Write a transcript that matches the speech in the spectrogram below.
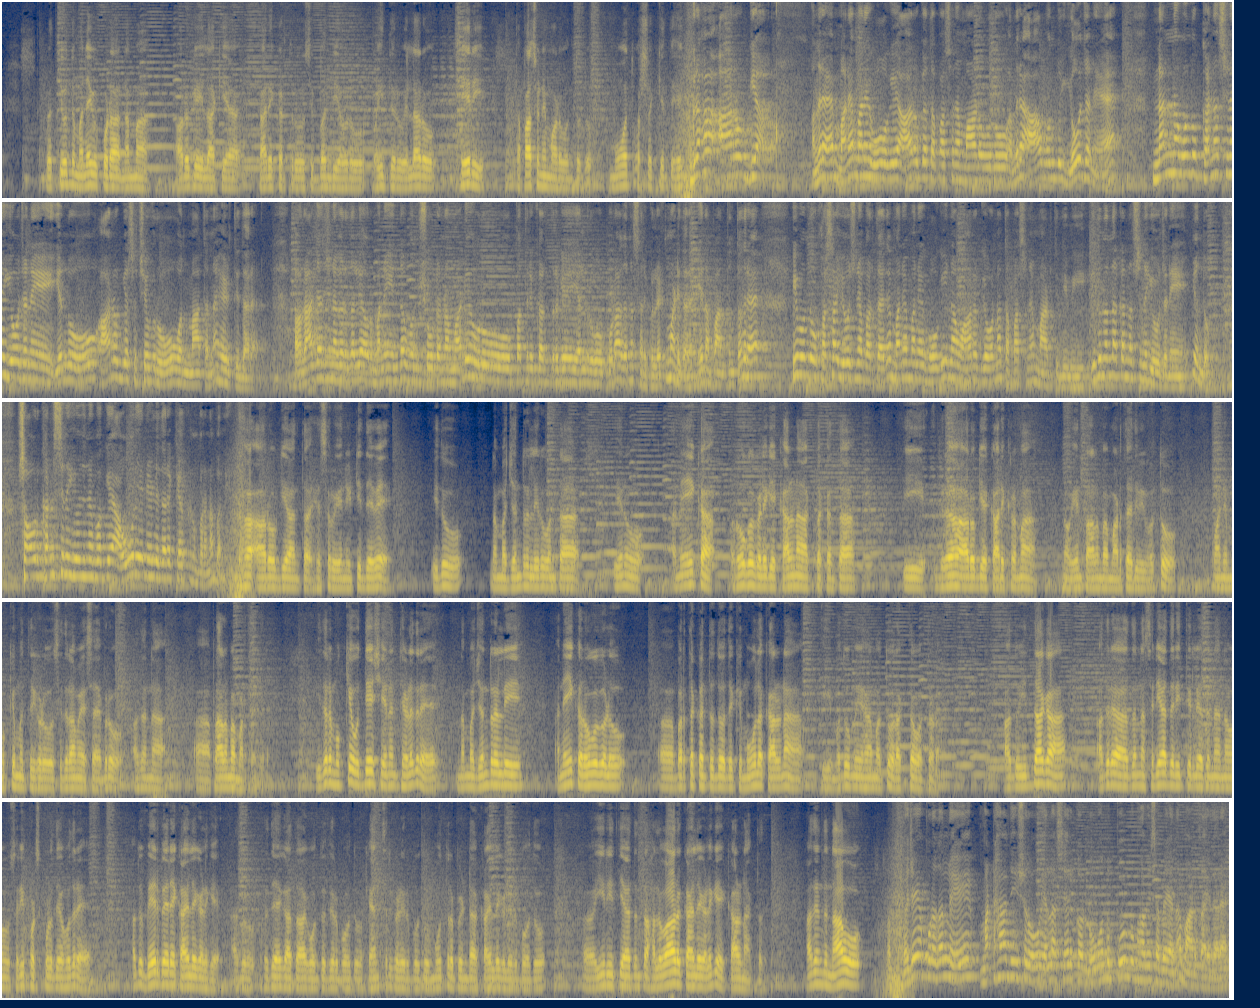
ಪ್ರತಿಯೊಂದು ಮನೆಗೂ ಕೂಡ ನಮ್ಮ ಆರೋಗ್ಯ ಇಲಾಖೆಯ ಕಾರ್ಯಕರ್ತರು, ಸಿಬ್ಬಂದಿಯವರು, ವೈದ್ಯರು ಎಲ್ಲರೂ ಸೇರಿ ತಪಾಸಣೆ ಮಾಡುವಂಥದ್ದು ಮೂವತ್ತು ವರ್ಷಕ್ಕಿಂತ ಹೆಚ್ಚು. ಗೃಹ ಆರೋಗ್ಯ ಅಂದರೆ ಮನೆ ಮನೆಗೆ ಹೋಗಿ ಆರೋಗ್ಯ ತಪಾಸಣೆ ಮಾಡುವುದು ಅಂದರೆ ಆ ಒಂದು ಯೋಜನೆ ನನ್ನ ಒಂದು ಕನಸಿನ ಯೋಜನೆ ಎಂದು ಆರೋಗ್ಯ ಸಚಿವರು ಒಂದು ಮಾತನ್ನು ಹೇಳ್ತಿದ್ದಾರೆ. ರಾಜಾಜಿನಗರದಲ್ಲಿ ಅವ್ರ ಮನೆಯಿಂದ ಒಂದು ಶೂಟನ್ನು ಮಾಡಿ ಅವರು ಪತ್ರಿಕರ್ತರಿಗೆ ಎಲ್ರಿಗೂ ಕೂಡ ಅದನ್ನು ಸರ್ಕ್ಯುಲೇಟ್ ಮಾಡಿದ್ದಾರೆ. ಏನಪ್ಪ ಅಂತಂತಂದರೆ, ಈ ಒಂದು ಹೊಸ ಯೋಜನೆ ಬರ್ತಾ ಇದೆ. ಮನೆ ಮನೆಗೆ ಹೋಗಿ ನಾವು ಆರೋಗ್ಯವನ್ನು ತಪಾಸಣೆ ಮಾಡ್ತಿದ್ದೀವಿ. ಇದು ನನ್ನ ಕನಸಿನ ಯೋಜನೆ ಎಂದು. ಸೊ ಅವ್ರ ಕನಸಿನ ಯೋಜನೆ ಬಗ್ಗೆ ಅವ್ರು ಏನು ಹೇಳಿದ್ದಾರೆ ಕೇಳ್ಕೊಂಡು ಬರೋಣ ಬನ್ನಿ. ಆರೋಗ್ಯ ಅಂತ ಹೆಸರು ಏನು ಇಟ್ಟಿದ್ದೇವೆ? ಇದು ನಮ್ಮ ಜನರಲ್ಲಿರುವಂಥ ಏನು ಅನೇಕ ರೋಗಗಳಿಗೆ ಕಾರಣ ಆಗ್ತಕ್ಕಂಥ ಈ ಗೃಹ ಆರೋಗ್ಯ ಕಾರ್ಯಕ್ರಮ ನಾವು ಏನು ಪ್ರಾರಂಭ ಮಾಡ್ತಾ ಇದ್ದೀವಿ ಇವತ್ತು, ಮಾನ್ಯ ಮುಖ್ಯಮಂತ್ರಿಗಳು ಸಿದ್ದರಾಮಯ್ಯ ಸಾಹೇಬರು ಅದನ್ನು ಪ್ರಾರಂಭ ಮಾಡ್ತಾ ಇದ್ದಾರೆ. ಇದರ ಮುಖ್ಯ ಉದ್ದೇಶ ಏನಂತ ಹೇಳಿದ್ರೆ, ನಮ್ಮ ಜನರಲ್ಲಿ ಅನೇಕ ರೋಗಗಳು ಬರ್ತಕ್ಕಂಥದ್ದು ಅದಕ್ಕೆ ಮೂಲ ಕಾರಣ ಈ ಮಧುಮೇಹ ಮತ್ತು ರಕ್ತ ಒತ್ತಡ. ಅದು ಇದ್ದಾಗ ಅದರ, ಅದನ್ನು ಸರಿಯಾದ ರೀತಿಯಲ್ಲಿ ಅದನ್ನು ನಾವು ಸರಿಪಡಿಸ್ಕೊಳ್ಳದೆ ಹೋದರೆ ಅದು ಬೇರೆ ಬೇರೆ ಕಾಯಿಲೆಗಳಿಗೆ, ಅದು ಹೃದಯಾಘಾತ ಆಗುವಂಥದ್ದಿರ್ಬೋದು ಕ್ಯಾನ್ಸರ್ಗಳಿರ್ಬೋದು, ಮೂತ್ರಪಿಂಡ ಕಾಯಿಲೆಗಳಿರ್ಬೋದು ಈ ರೀತಿಯಾದಂಥ ಹಲವಾರು ಕಾಯಿಲೆಗಳಿಗೆ ಕಾರಣ ಆಗ್ತದೆ. ಅದರಿಂದ ನಾವು ವಿಜಯಪುರದಲ್ಲಿ ಮಠಾಧೀಶರು ಎಲ್ಲ ಸೇರಿಕೊಂಡು ಒಂದು ಪೂರ್ವಭಾವಿ ಸಭೆಯನ್ನು ಮಾಡ್ತಾ ಇದ್ದಾರೆ.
